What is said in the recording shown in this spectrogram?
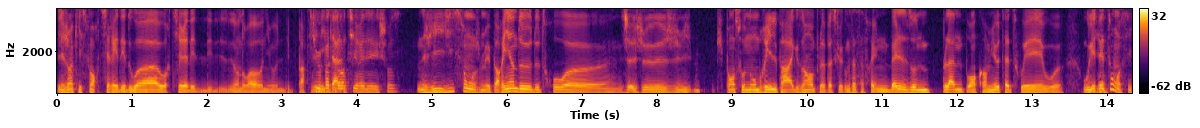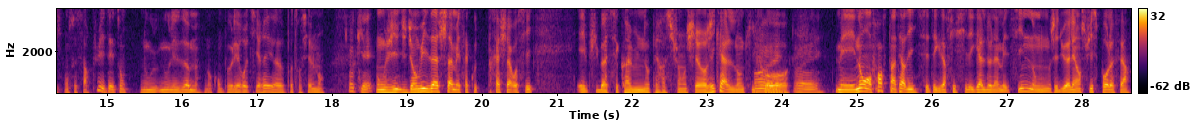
les gens qui se font retirer des doigts ou retirer des, des- des endroits au niveau des parties Tu veux pas te retirer des choses? J'y songe, mais pas rien de, de trop. euh, je, je- je- je pense au nombril par exemple, parce que comme ça, ça ferait une belle zone plane pour encore mieux tatouer, ou, euh, ou les tétons aussi. On se sert plus les tétons, nous, nous les hommes, donc on peut les retirer euh, potentiellement. Ok. Donc j'envisage ça, mais ça coûte très cher aussi. Et puis bah, c'est quand même une opération chirurgicale, donc il Ouais, faut. ouais, ouais. Mais non, en France, c'est interdit. C'est exercice illégal de la médecine, donc j'ai dû aller en Suisse pour le faire,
